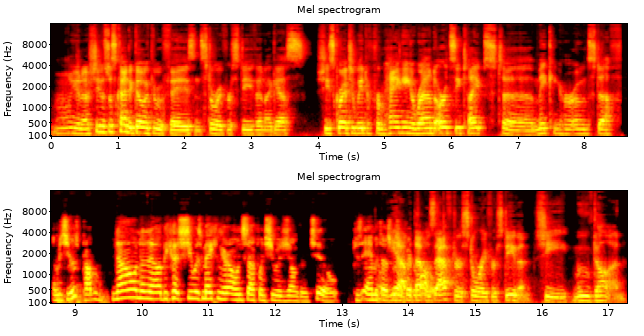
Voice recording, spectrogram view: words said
Well, you know, she was just kind of going through a phase in Story for Steven, I guess. She's graduated from hanging around artsy types to making her own stuff. I mean, she was probably no, no, no, because she was making her own stuff when she was younger too. Because Amethyst Oh, yeah, a but bigger that was model. after Story for Steven. She moved on.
